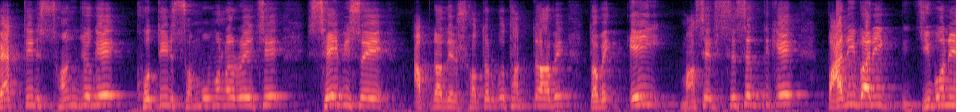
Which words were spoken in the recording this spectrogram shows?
ব্যক্তির সংযোগে ক্ষতির সম্ভাবনা রয়েছে। সেই বিষয়ে আপনাদের সতর্ক থাকতে হবে। তবে এই মাসের শেষের দিকে পারিবারিক জীবনে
